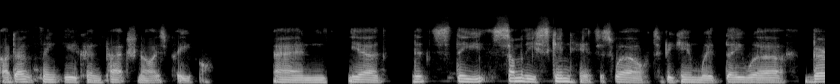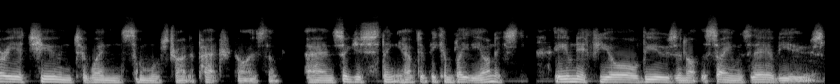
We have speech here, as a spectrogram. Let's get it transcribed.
I don't think you can patronize people. And yeah, it's the some of these skinheads as well to begin with they were very attuned to when someone was trying to patronize them and so you just think you have to be completely honest even if your views are not the same as their views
